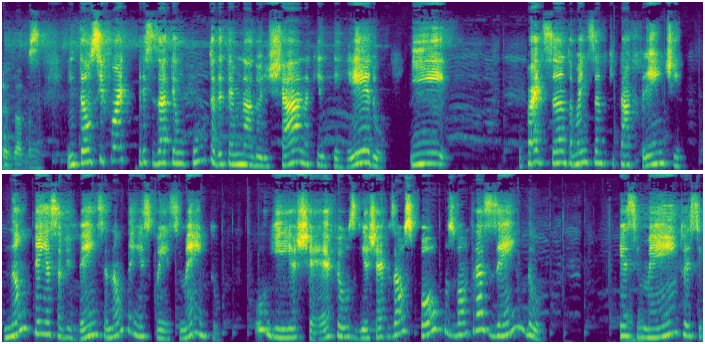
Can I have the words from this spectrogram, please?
Exatamente. Então, se for precisar ter um culto a determinado orixá naquele terreiro e o pai de santo, a mãe de santo que está à frente não tem essa vivência, não tem esse conhecimento, o guia-chefe ou os guia-chefes aos poucos vão trazendo conhecimento, esse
